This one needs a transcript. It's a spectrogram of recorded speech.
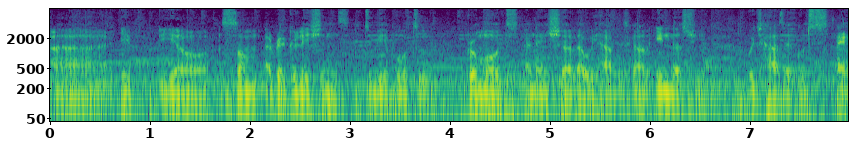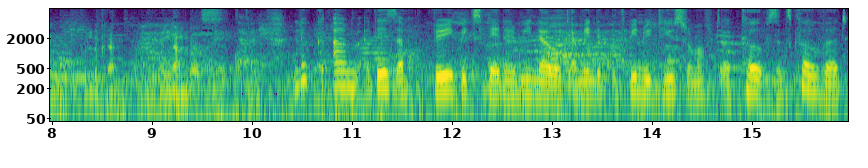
uh, if you know some regulations to be able to promote and ensure that we have this kind of industry which has a good spend if you look at the numbers? Look, um, there's a very big spend, and we know it. I mean, it, has been reduced from after COVID, since COVID,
